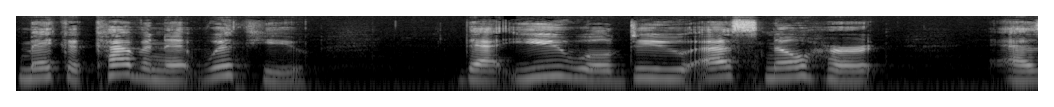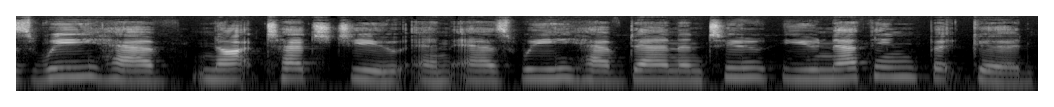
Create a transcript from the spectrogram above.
make a covenant with you, that you will do us no hurt, as we have not touched you, and as we have done unto you nothing but good,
